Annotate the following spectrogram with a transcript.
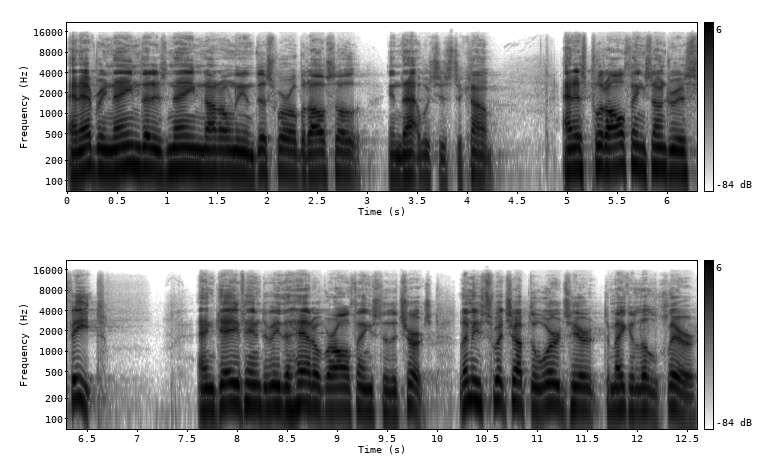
and every name that is named, not only in this world, but also in that which is to come. And has put all things under his feet and gave him to be the head over all things to the church. Let me switch up the words here to make it a little clearer.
